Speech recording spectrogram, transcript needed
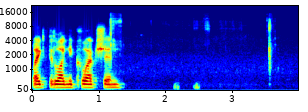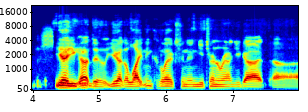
like the Lightning collection. Yeah, you got the you got the Lightning collection, and you turn around, you got uh,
